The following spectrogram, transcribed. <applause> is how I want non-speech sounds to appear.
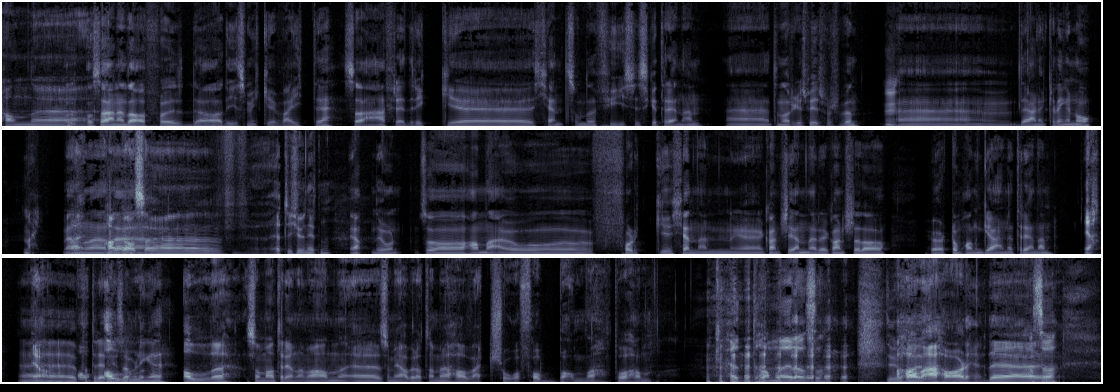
Han eh, Og, og så er han da, for da de som ikke veit det, så er Fredrik eh, kjent som den fysiske treneren eh, til Norges Spydsportsforbund. Mm. Eh, det er han ikke lenger nå. Nei. nei, eh, han det- ga seg etter 2019. Ja, det gjorde han. Så han er jo Folk kjenner han eh, kanskje igjen, eller kanskje da hørt om han gærne treneren. Ja. Eh, Ja, på og treningssamlinger. Alle som har trena med han, eh, som jeg har prata med, har vært så forbanna på han. Kødd han der, altså. Du, Han er hard. Det, altså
